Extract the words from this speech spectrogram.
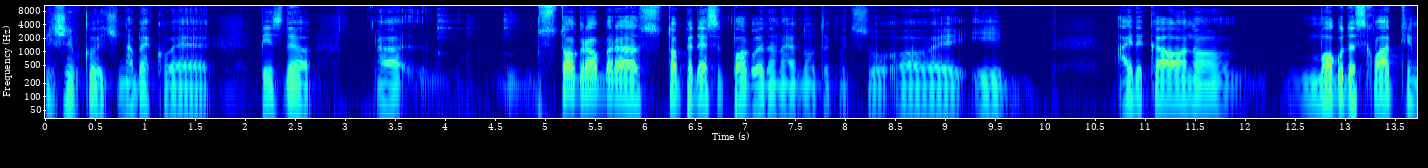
Živković na beku je pizdeo. A, 100 grobara, 150 pogleda na jednu utakmicu. Ovaj, I ajde kao ono, mogu da shvatim,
